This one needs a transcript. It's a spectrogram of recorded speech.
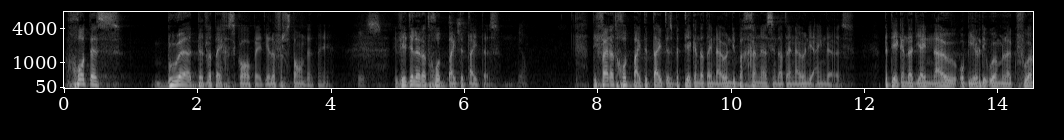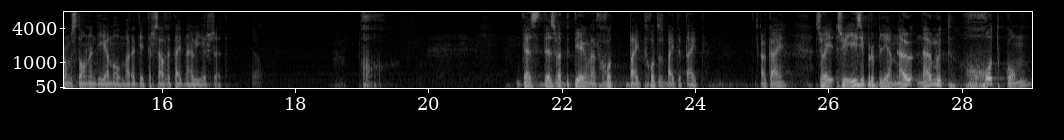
God is bo dit wat hy geskaap het. Julle verstaan dit nê? Nee? Yes. Weet julle dat God buite tyd is? Ja. Die feit dat God buite tyd is beteken dat hy nou in die begin is en dat hy nou in die einde is. Beteken dat jy nou op hierdie oomblik voor hom staan in die hemel, maar dat jy terselfdertyd nou hier sit. Dis dis wat beteken want God byt God is buite tyd. OK. So so hier is die probleem. Nou nou moet God kom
